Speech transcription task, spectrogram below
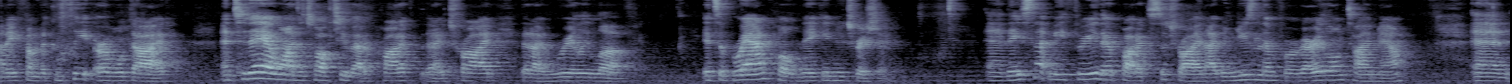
From the Complete Herbal Guide. And today I wanted to talk to you about a product that I tried that I really love. It's a brand called Naked Nutrition. And they sent me three of their products to try and I've been using them for a very long time now. And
